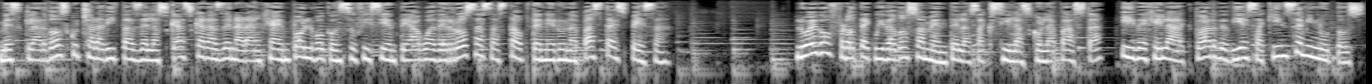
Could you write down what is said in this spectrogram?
Mezclar dos cucharaditas de las cáscaras de naranja en polvo con suficiente agua de rosas hasta obtener una pasta espesa. Luego frote cuidadosamente las axilas con la pasta, y déjela actuar de 10 a 15 minutos.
